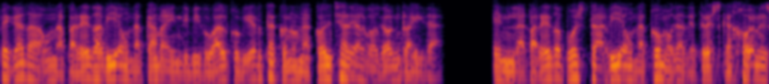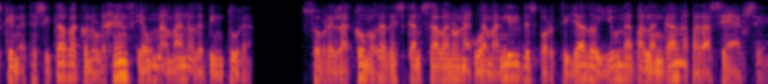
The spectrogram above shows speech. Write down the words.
Pegada a una pared había una cama individual cubierta con una colcha de algodón raída. En la pared opuesta había una cómoda de tres cajones que necesitaba con urgencia una mano de pintura. Sobre la cómoda descansaban un aguamanil desportillado y una palangana para asearse.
